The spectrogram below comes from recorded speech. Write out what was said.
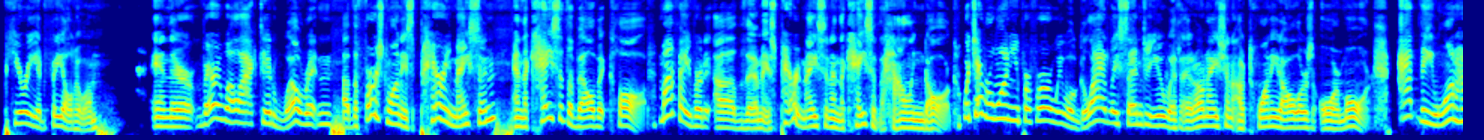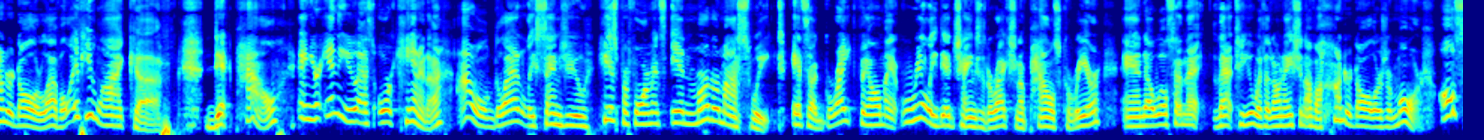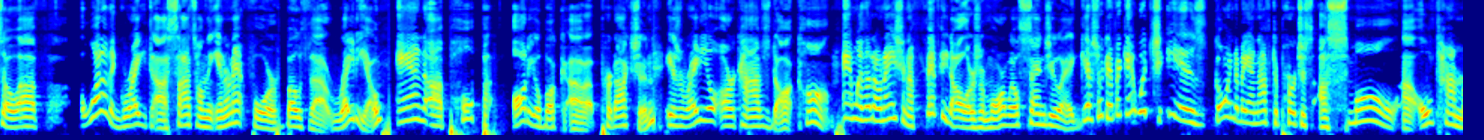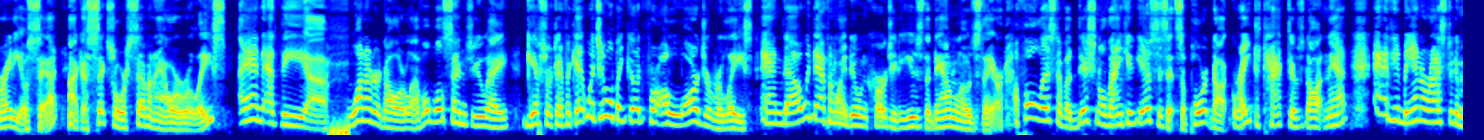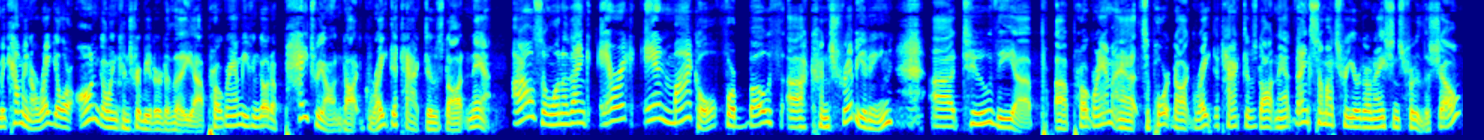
period feel to them and they're very well acted, well written. Uh, the first one is Perry Mason and the Case of the Velvet Claw. My favorite of them is Perry Mason and the Case of the Howling Dog. Whichever one you prefer, we will gladly send to you with a donation of $20 or more. At the $100 level, if you like uh, Dick Powell and you're in the US or Canada, I will gladly send you his performance in Murder My Sweet. It's a great film. It really really did change the direction of Powell's career, and uh, we'll send that, that to you with a donation of $100 or more. Also, uh, one of the great uh, sites on the internet for both uh, radio and uh, pulp audiobook uh, production is radioarchives.com. And with a donation of $50 or more, we'll send you a gift certificate, which is going to be enough to purchase a small uh, old time radio set, like a six or seven hour release. And at the uh, $100 level, we'll send you a gift certificate, which will be good for a larger release. And uh, we definitely do encourage you to use the downloads there. A full list of additional thank you gifts is at support.greatdetectives.net. And if you'd be interested in becoming a regular ongoing contributor to the uh, program, you can go to patreon.greatdetectives.net. I also want to thank Eric and Michael for both uh, contributing uh, to the uh, uh program at support.greatdetectives.net. Thanks so much for your donations for the show.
